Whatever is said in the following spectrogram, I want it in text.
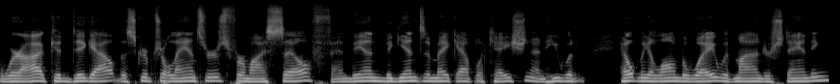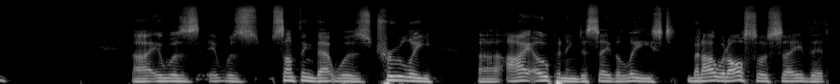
where I could dig out the scriptural answers for myself and then begin to make application, and He would help me along the way with my understanding. Uh, it was it was something that was truly uh, eye opening to say the least. But I would also say that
